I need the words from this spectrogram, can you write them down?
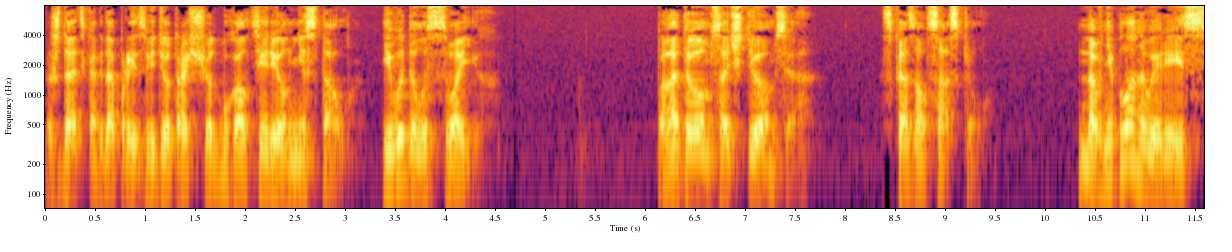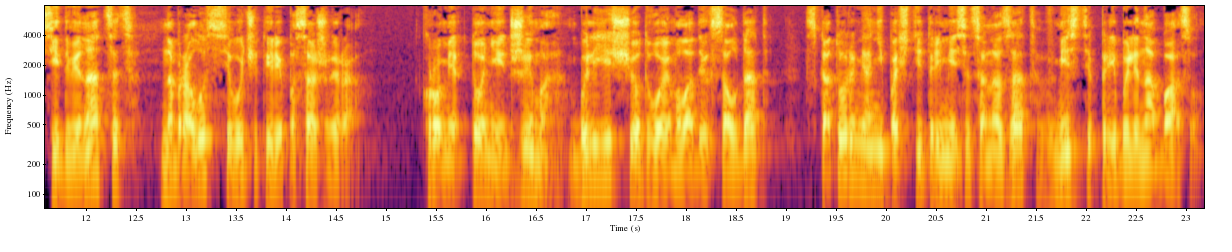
Ждать, когда произведет расчет бухгалтерии, он не стал и выдал из своих. «Потом сочтемся», – сказал Саскил. На внеплановый рейс Си-12 набралось всего четыре пассажира. Кроме Тони и Джима были еще двое молодых солдат, с которыми они почти три месяца назад вместе прибыли на базу.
